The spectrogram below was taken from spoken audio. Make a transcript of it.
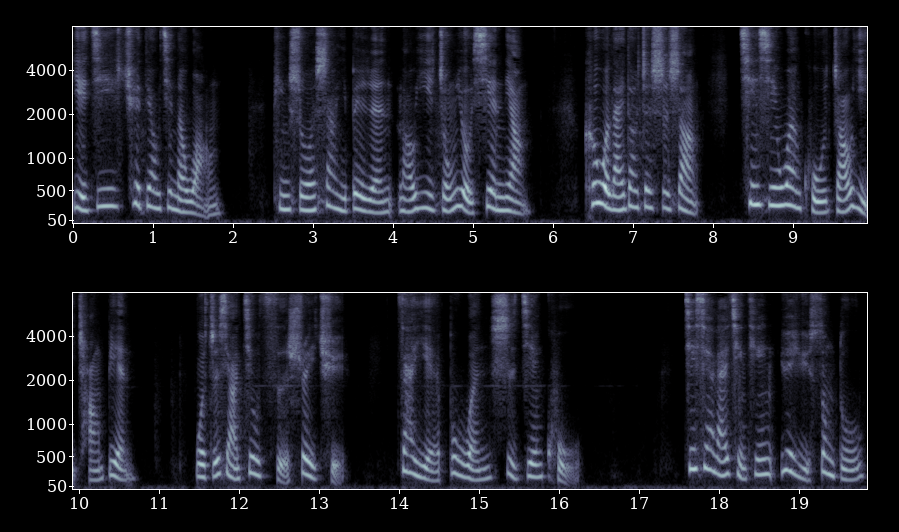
野鸡却掉进了网。听说上一辈人劳役总有限量，可我来到这世上，千辛万苦早已尝遍。我只想就此睡去，再也不闻世间苦。接下来，请听粤语诵读。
